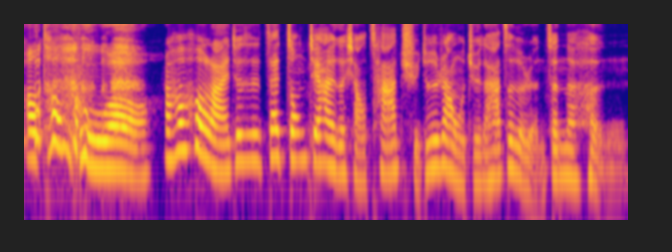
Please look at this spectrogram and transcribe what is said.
好痛苦哦。然后后来就是在中间还有一个小插曲，就是让我觉得他这个人真的很，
